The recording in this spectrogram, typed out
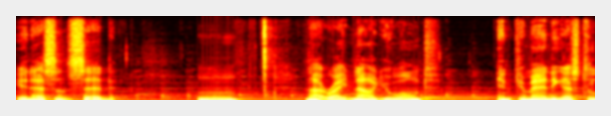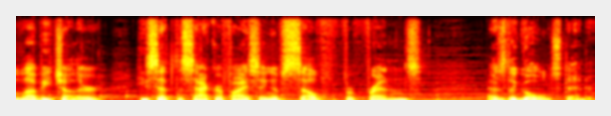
in essence said, mm, Not right now, you won't. In commanding us to love each other, he set the sacrificing of self for friends as the gold standard.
